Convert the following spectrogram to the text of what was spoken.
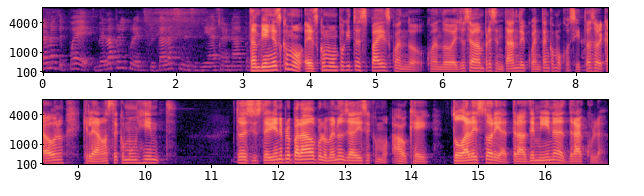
realmente puede ver la película y disfrutarla sin necesidad de saber nada. También es como, es como un poquito de Spice cuando, cuando ellos se van presentando y cuentan como cositas sobre cada uno que le dan a usted como un hint. Entonces, si usted viene preparado, por lo menos ya dice como, ah, ok, toda la historia detrás de Mina es Drácula.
